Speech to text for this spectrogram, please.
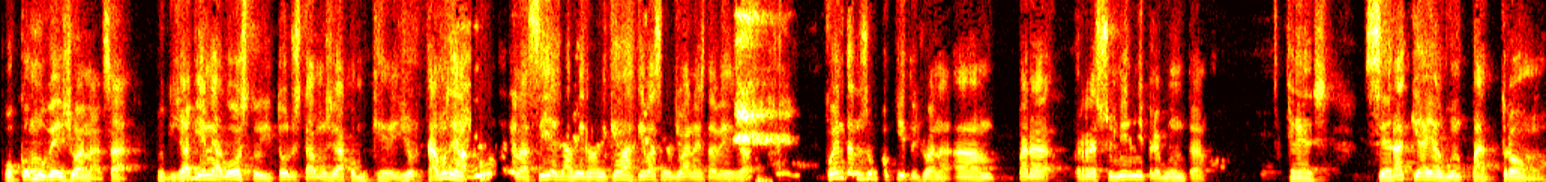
¿O cómo ves, Joana? O sea, porque ya viene agosto y todos estamos ya como que, yo, estamos en la punta de la silla, ya viendo ¿qué va, qué va a hacer Joana esta vez? Cuéntanos un poquito, Joana, um, para resumir mi pregunta, es, ¿será que hay algún patrón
